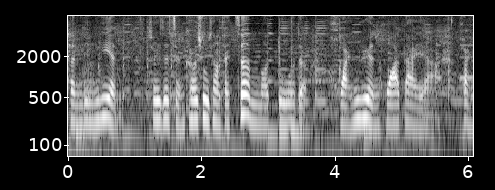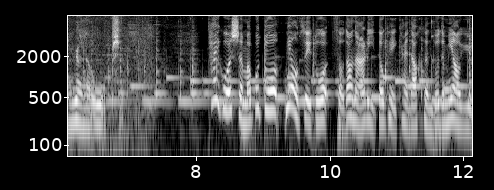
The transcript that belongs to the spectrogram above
很灵验。所以这整棵树上才这么多的还愿花带呀。还愿的物品。泰国什么不多，庙最多，走到哪里都可以看到很多的庙宇。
